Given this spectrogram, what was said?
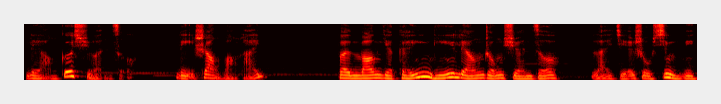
两个选择，礼尚往来。本王也给你两种选择来结束性命：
